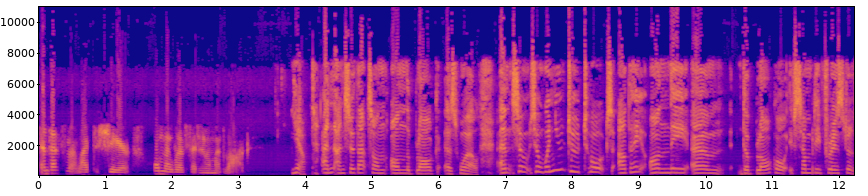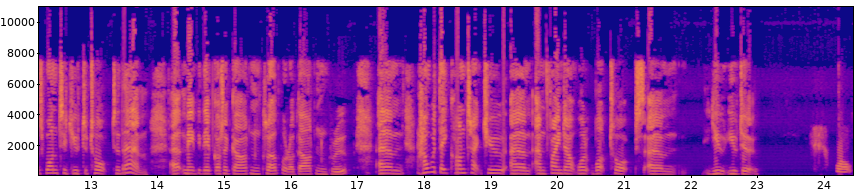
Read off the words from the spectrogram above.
And that's what I like to share on my website and on my blog. Yeah, and and so that's on, on the blog as well. Um, so so when you do talks, are they on the um, the blog, or if somebody, for instance, wanted you to talk to them, uh, maybe they've got a garden club or a garden group, um, how would they contact you um, and find out what what talks um, you you do? Well,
